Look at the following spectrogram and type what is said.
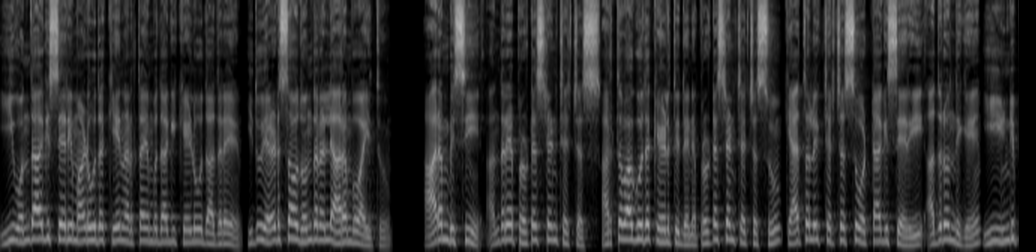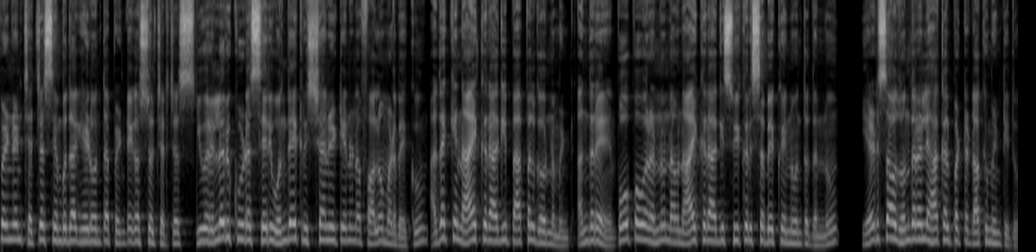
ಈ ಒಂದಾಗಿ ಸೇರಿ ಮಾಡುವುದಕ್ಕೇನು ಅರ್ಥ ಎಂಬುದಾಗಿ ಕೇಳುವುದಾದರೆ, ಇದು ಎರಡ್ ಸಾವಿರದ ಒಂದರಲ್ಲಿ ಆರಂಭವಾಯಿತು. ಆರಂಭಿಸಿ, ಅಂದರೆ ಪ್ರೊಟೆಸ್ಟೆಂಟ್ ಚರ್ಚಸ್. ಅರ್ಥವಾಗುವುದಕ್ಕೆ ಹೇಳುತ್ತಿದ್ದೇನೆ, ಪ್ರೊಟೆಸ್ಟೆಂಟ್ ಚರ್ಚಸ್ಸು, ಕ್ಯಾಥೋಲಿಕ್ ಚರ್ಚಸ್ಸು ಒಟ್ಟಾಗಿ ಸೇರಿ, ಅದರೊಂದಿಗೆ ಈ ಇಂಡಿಪೆಂಡೆಂಟ್ ಚರ್ಚಸ್ ಎಂಬುದಾಗಿ ಹೇಳುವಂತ ಪೆಂಟೆಗಸ್ಟಲ್ ಚರ್ಚಸ್, ಇವರೆಲ್ಲರೂ ಕೂಡ ಸೇರಿ ಒಂದೇ ಕ್ರಿಶ್ಚಿಯಾನಿಟಿಯನ್ನು ನಾವು ಫಾಲೋ ಮಾಡಬೇಕು. ಅದಕ್ಕೆ ನಾಯಕರಾಗಿ ಪ್ಯಾಪಲ್ ಗವರ್ನಮೆಂಟ್, ಅಂದರೆ ಪೋಪ್ ಅವರನ್ನು ನಾವು ನಾಯಕರಾಗಿ ಸ್ವೀಕರಿಸಬೇಕು ಎನ್ನುವಂಥದ್ದನ್ನು ಎರಡ್ ಸಾವಿರದ ಒಂದರಲ್ಲಿ ಹಾಕಲ್ಪಟ್ಟ ಡಾಕ್ಯುಮೆಂಟ್ ಇದು.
